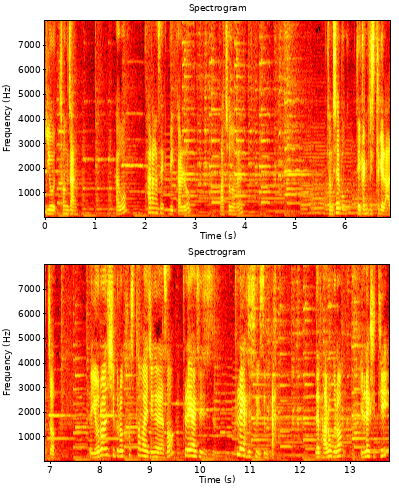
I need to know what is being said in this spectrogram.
이 옷 정장 하고 파란색 밑깔로 맞춰놓으면 경찰복 대강 비슷하게 나왔죠. 이런 식으로 커스터마이징을 해서 플레이할 수, 있, 플레이하실 수 있습니다. 네, 바로 그럼 일렉시티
